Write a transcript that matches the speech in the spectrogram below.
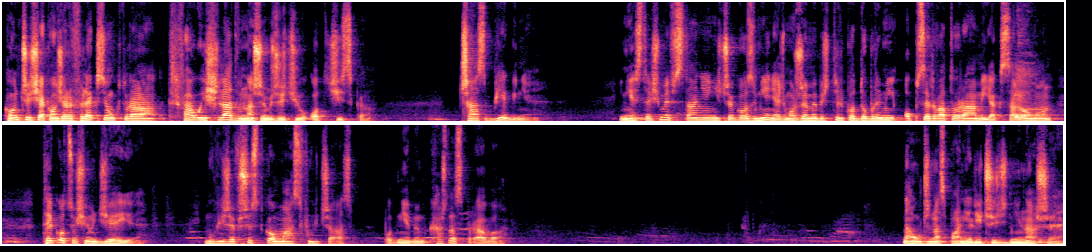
kończy się jakąś refleksją, która trwały ślad w naszym życiu odciska. Czas biegnie i nie jesteśmy w stanie niczego zmieniać. Możemy być tylko dobrymi obserwatorami, jak Salomon, tego, co się dzieje. Mówi, że wszystko ma swój czas pod niebem, każda sprawa. Naucz nas, Panie, liczyć dni nasze,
